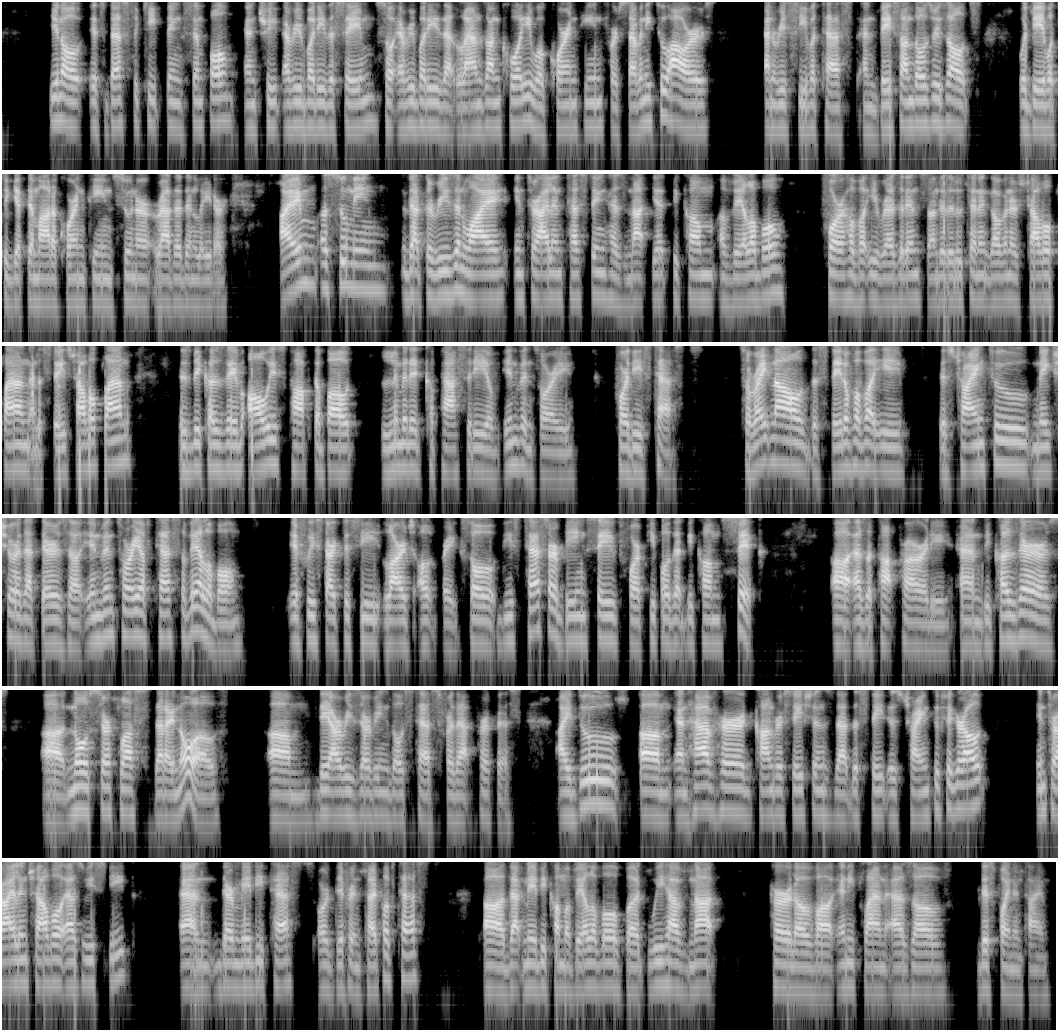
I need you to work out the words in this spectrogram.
you know, it's best to keep things simple and treat everybody the same. So everybody that lands on Kauai will quarantine for 72 hours and receive a test. And based on those results, would be able to get them out of quarantine sooner rather than later. I'm assuming that the reason why inter-island testing has not yet become available for Hawaii residents under the Lieutenant Governor's travel plan and the state's travel plan is because they've always talked about limited capacity of inventory for these tests. So right now, the state of Hawaii is trying to make sure that there's an inventory of tests available if we start to see large outbreaks. So these tests are being saved for people that become sick uh, as a top priority. And because there's uh, no surplus that I know of, um, they are reserving those tests for that purpose. I do um, and have heard conversations that the state is trying to figure out inter-island travel as we speak, and there may be tests or different type of tests uh, that may become available, but we have not heard of uh, any plan as of this point in time.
